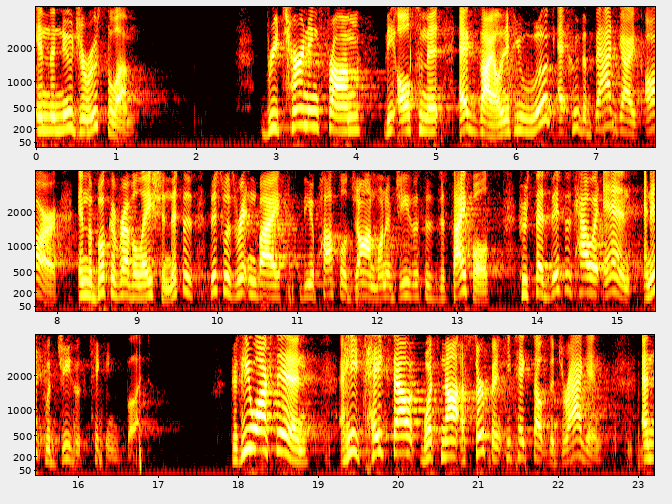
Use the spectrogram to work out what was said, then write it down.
in the New Jerusalem, returning from the ultimate exile. And if you look at who the bad guys are in the book of Revelation, this, is, this was written by the Apostle John, one of Jesus' disciples, who said this is how it ends, and it's with Jesus kicking butt. Because he walks in and he takes out what's not a serpent, he takes out the dragon. And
